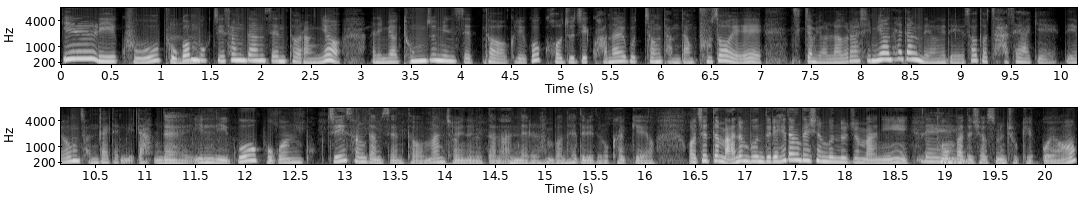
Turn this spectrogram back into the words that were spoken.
129 보건복지 상담센터랑요. 아니면 동주민센터 그리고 거주지 관할구청 담당 부서에 직접 연락을 하시면 해당 내용에 대해서 더 자세하게 내용 전달됩니다. 네, 129 보건복지 상담센터만 저희는 일단 안내를 한번 해드리도록 할게요. 어쨌든 많은 분들이 해당되시는 분들 좀 많이 네. 도움받으셨으면 좋겠고요.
